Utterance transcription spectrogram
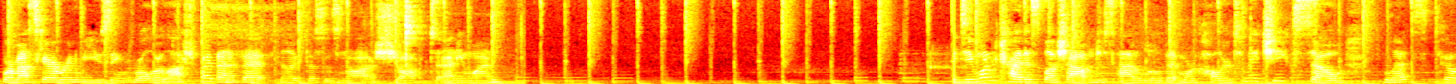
For mascara, we're gonna be using Roller Lash by Benefit. I feel like this is not a shock to anyone. I do want to try this blush out and just add a little bit more color to my cheeks, so let's go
